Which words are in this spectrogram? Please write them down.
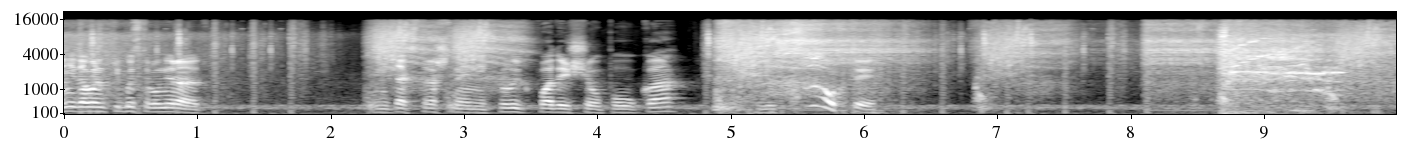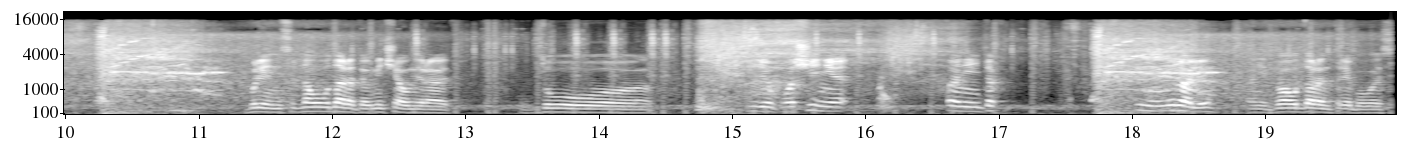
Но они довольно-таки быстро умирают. Не так страшны они. Клык падающего паука. Ух ты! Блин, с одного удара этого меча умирают. До стиля воплощения они не так не умирали. Они два удара им требовалось.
